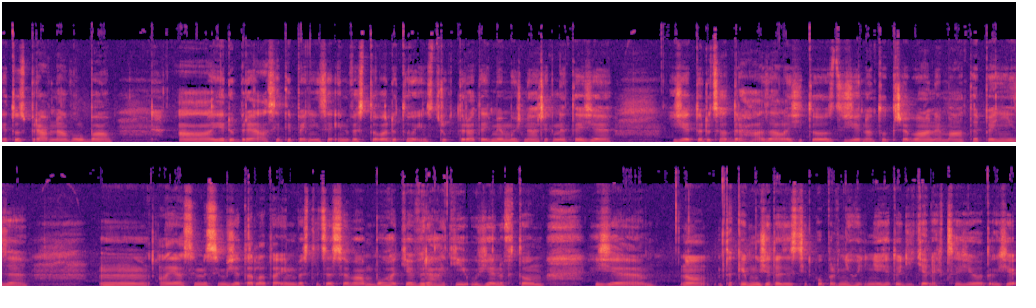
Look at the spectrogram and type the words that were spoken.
je to správná volba a je dobré asi ty peníze investovat do toho instruktora. Teď mi možná řeknete, že, že je to docela drahá záležitost, že na to třeba nemáte peníze, mm, ale já si myslím, že tato investice se vám bohatě vrátí už jen v tom, že No, taky můžete zjistit po první hodině, že to dítě nechce, že jo, takže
